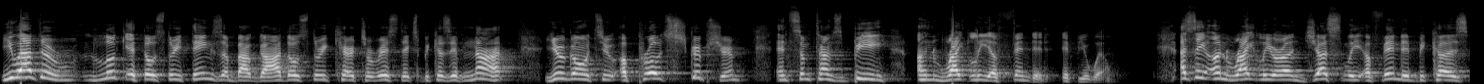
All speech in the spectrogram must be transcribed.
You have to look at those three things about God, those three characteristics, because if not, you're going to approach Scripture and sometimes be unrightly offended, if you will. I say unrightly or unjustly offended because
